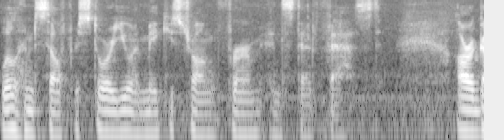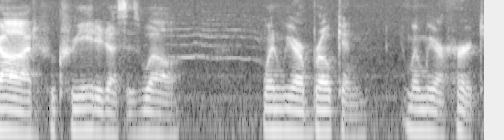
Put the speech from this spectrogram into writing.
will himself restore you and make you strong firm and steadfast. Our god who created us as well when we are broken when we are hurt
